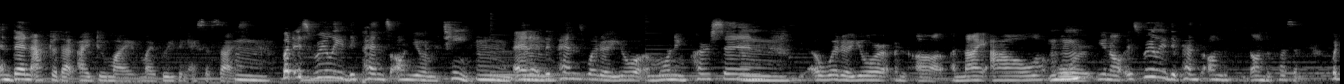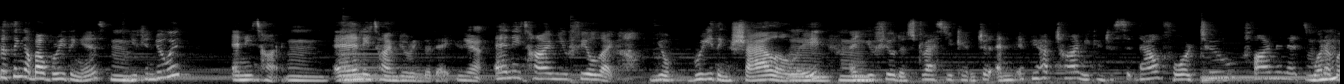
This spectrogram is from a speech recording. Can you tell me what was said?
and then after that, I do my, my breathing exercise. Mm, But it really depends on your routine. mm, And it mm, depends whether you're a morning person, mm, uh, whether you're an, uh, a night owl, Mhm. or you know, it really depends on the, on the person. But the thing about breathing is, Mm. you can do it anytime, mm, anytime during the day. Yeah. Anytime you feel like you're breathing shallowly Mhm. and you feel the stress, you can just and if you have time, you can just sit down for two, five minutes, Mhm. whatever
